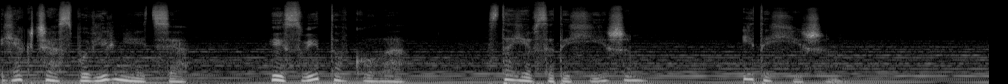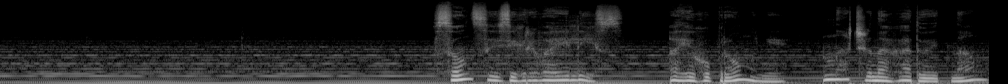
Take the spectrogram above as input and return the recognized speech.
як час сповільнюється, і світ довкола стає все тихішим і тихішим. Сонце зігріває ліс, а його промені наче нагадують нам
